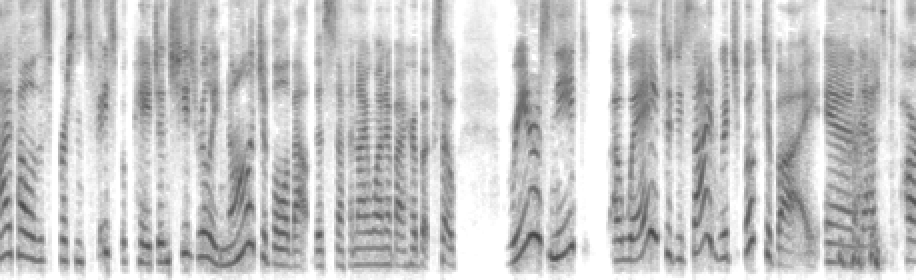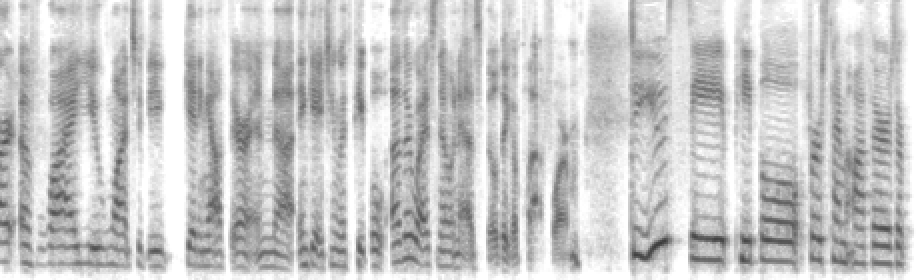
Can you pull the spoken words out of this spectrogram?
I follow this person's Facebook page and she's really knowledgeable about this stuff and I want to buy her book. So readers need a way to decide which book to buy. And right. that's part of why you want to be getting out there and uh, engaging with people, otherwise known as building a platform. Do you see people, first time authors or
